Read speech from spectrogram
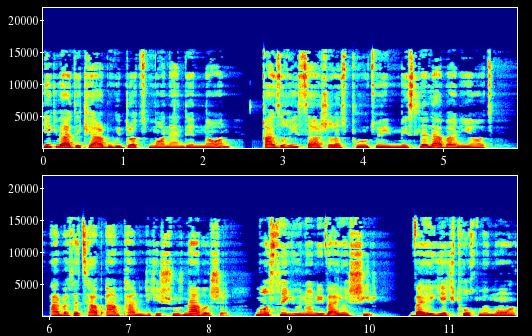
یک وعده کربوهیدرات مانند نان غذاهای سرشار از پروتئین مثل لبنیات البته طبعا پنیری که شور نباشه ماست یونانی و یا شیر و یا یک تخم مرغ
